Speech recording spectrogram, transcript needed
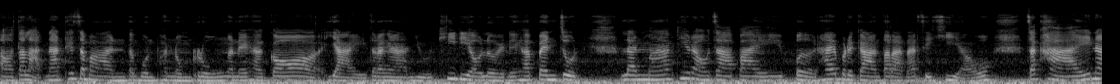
อาตลาดนัดเทศบาลตำบลพนมรุ้งนะคะก็ใหญ่ตระหง่านอยู่ที่เดียวเลยนะคะเป็นจุดแลนด์มาร์คที่เราจะไปเปิดให้บริการตลาดนัดสีเขียว จะขายใน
